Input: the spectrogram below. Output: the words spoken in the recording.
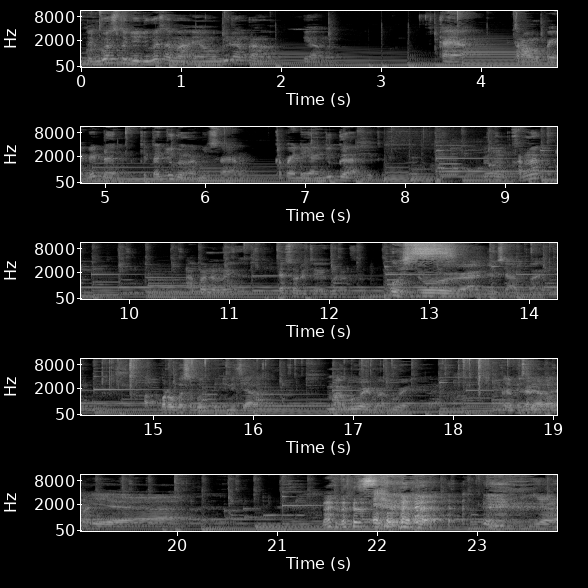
dan gue setuju juga sama yang lo bilang kalau yang kayak terlalu pede dan kita juga nggak bisa yang kepedean juga gitu. Hmm, karena apa namanya? Eh sorry cewek gue nelfon. Us, uh anjing siapa anjing? Perlu gue sebut nih inisial emak gue emak gue nggak bisa iya. Nah terus? Iya.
